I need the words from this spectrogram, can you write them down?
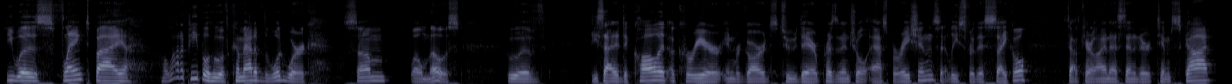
He was flanked by a lot of people who have come out of the woodwork, some, well, most, who have decided to call it a career in regards to their presidential aspirations, at least for this cycle. South Carolina Senator Tim Scott,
